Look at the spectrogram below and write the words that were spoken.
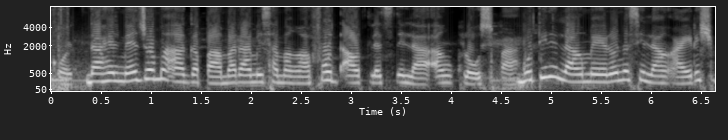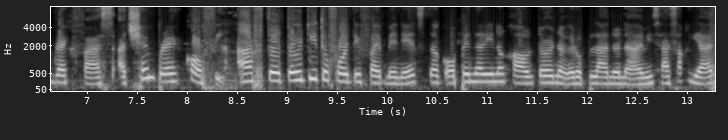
court. Dahil medyo maaga pa, marami sa mga food outlets nila ang close pa. Buti na lang meron na silang Irish breakfast at syempre coffee. After 30 to 45 minutes, nag-open na rin ang counter ng eroplano na aming sasakyan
